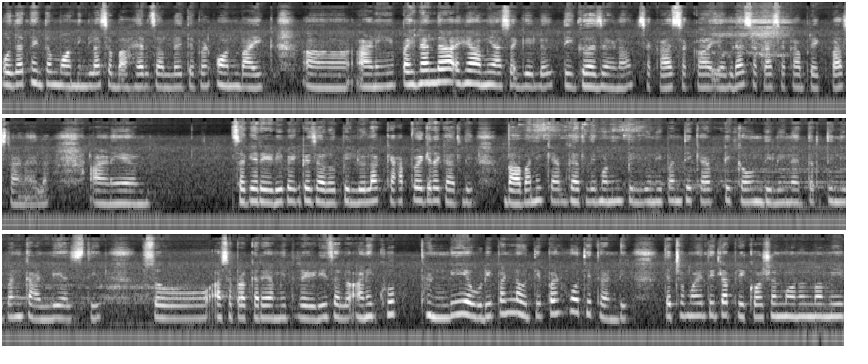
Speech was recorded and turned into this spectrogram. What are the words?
बोलत नाही एकदम मॉर्निंगला असं बाहेर चाललो आहे ते पण ऑन बाईक आणि पहिल्यांदा हे आम्ही असं गेलो तिघं जणं सकाळ सकाळ एवढ्या सकाळ सकाळ ब्रेकफास्ट आणायला. आणि सगळे रेडी वगैरे झालो. पिल्लूला कॅप वगैरे घातली. बाबांनी कॅप घातली म्हणून पिल्लूनी पण ती कॅप टिकवून दिली नाही तर तिने पण काढली असती. सो अशा प्रकारे आम्ही रेडी झालो. आणि खूप थंडी एवढी पण नव्हती पण होती थंडी. त्याच्यामुळे तिला प्रिकॉशन म्हणून मग मी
